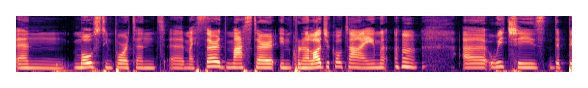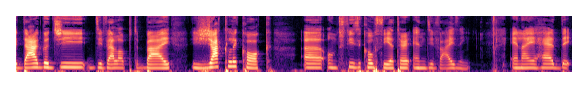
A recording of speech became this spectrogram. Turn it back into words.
and most important, uh, my third master in chronological time. Uh, which is the pedagogy developed by Jacques Lecoq uh, on physical theater and devising. And I had the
